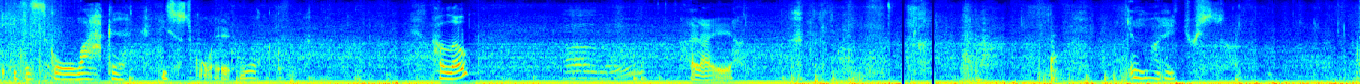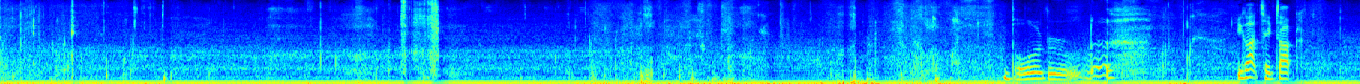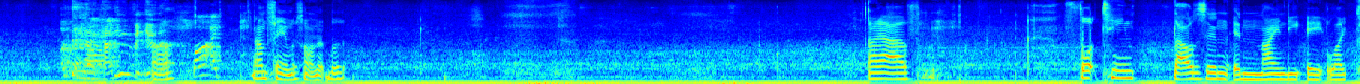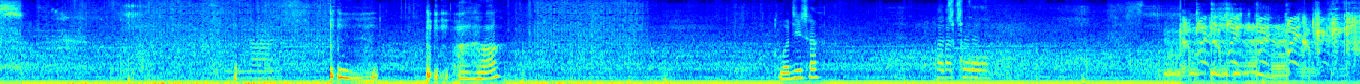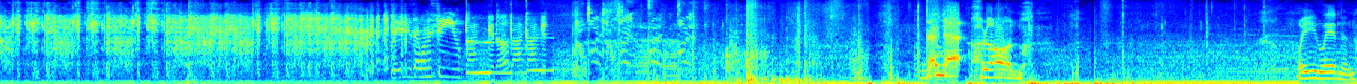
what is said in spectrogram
He's a skullwalker. He's a skullwalker. Hello? Hello? Hello. Get my You got TikTok? What the heck? How do you even do Uh, that? Well, I I'm famous on it, but I have fourteen thousand and ninety-eight likes. uh huh. What'd you say? that's cool. Ladies, I want to see you back it up, back, back it. Dang it! Hold on. Where you landing?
